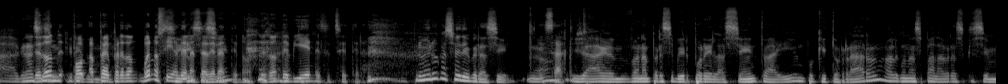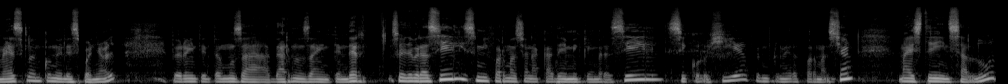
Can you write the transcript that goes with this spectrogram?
Ah, gracias. ¿De dónde, perdón, bueno, sí, adelante, adelante, ¿no? ¿De dónde vienes, etcétera? Primero que soy de Brasil, ¿no? Exacto. Ya van a percibir por el acento ahí un poquito raro, algunas palabras que se mezclan con el español, pero intentamos a darnos a entender. Soy de Brasil, hice mi formación académica en Brasil, psicología fue mi primera formación, maestría en salud,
